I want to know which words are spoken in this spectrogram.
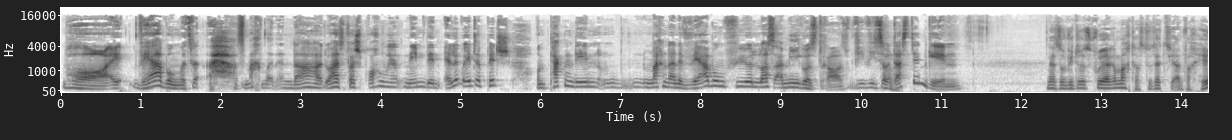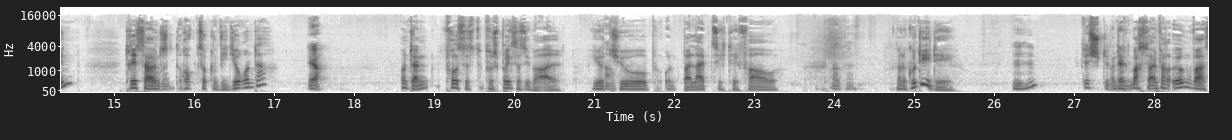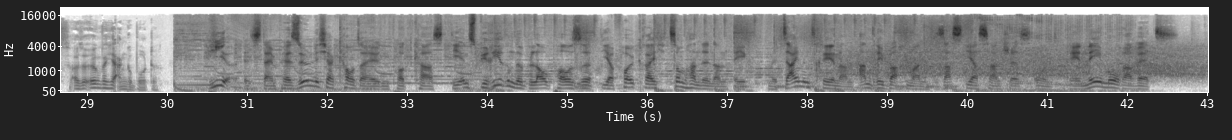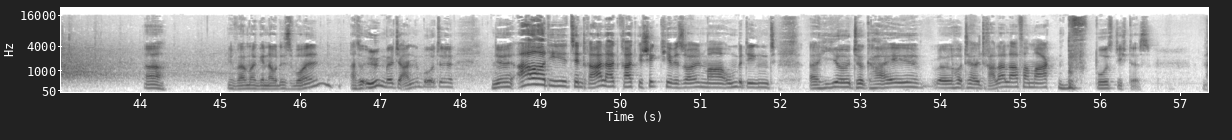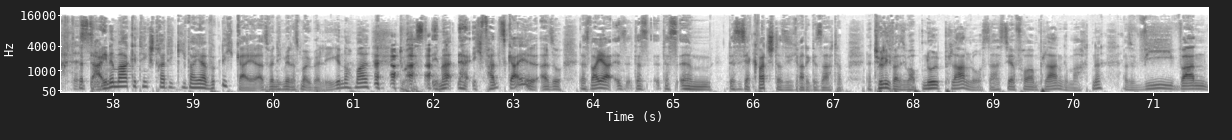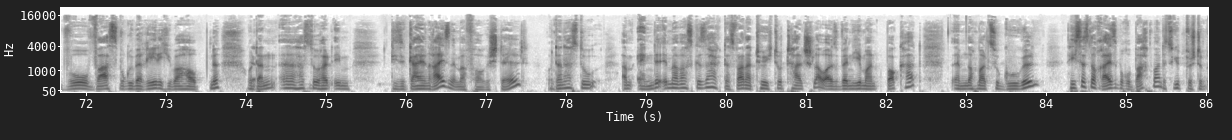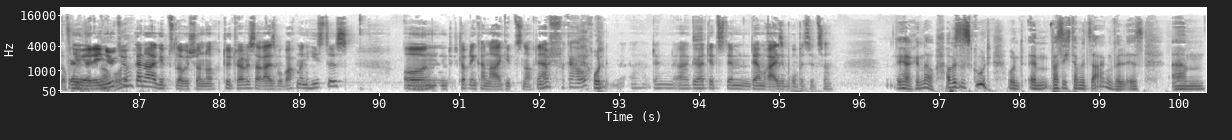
Boah, ey, Werbung, was, was machen wir denn da? Du hast versprochen, wir nehmen den Elevator Pitch und packen den und machen da eine Werbung für Los Amigos draus. Wie, wie soll hm. das denn gehen? Na, so wie du es früher gemacht hast. Du setzt dich einfach hin, drehst da mhm. ruckzuck ein Video runter. Ja. Und dann postest, du springst das überall. YouTube okay. und bei Leipzig TV. Okay. Eine gute Idee. Mhm. Das stimmt. Und dann machst du einfach irgendwas, also irgendwelche Angebote. Hier ist dein persönlicher Counterhelden-Podcast, die inspirierende Blaupause, die erfolgreich zum Handeln anregt. Mit deinen Trainern André Bachmann, Saskia Sanchez und René Morawetz. Ah, weil wir genau das wollen. Also irgendwelche Angebote. Nö, ah, die Zentrale hat gerade geschickt, hier, wir sollen mal unbedingt äh, hier Türkei äh, Hotel Tralala vermarkten. Puff, poste ich das. Deine Marketingstrategie war ja wirklich geil. Also wenn ich mir das mal überlege nochmal, du hast immer, na, ich fand's geil. Also das war ja, das, das, ähm, das ist ja Quatsch, dass ich gerade gesagt habe. Natürlich war das überhaupt null planlos. Da hast du ja vorher einen Plan gemacht, ne? Also wie, wann, wo, was, worüber rede ich überhaupt, ne? Und ja. dann äh, hast du halt eben diese geilen Reisen immer vorgestellt und dann hast du am Ende immer was gesagt. Das war natürlich total schlau. Also wenn jemand Bock hat, ähm, nochmal zu googeln, Hieß das noch Reisebüro Bachmann? Das gibt bestimmt auf ja, YouTube. Ja, den YouTube-Kanal gibt's glaube ich, schon noch. To Travels Reisebüro Bachmann hieß es. Und mhm. ich glaube, den Kanal gibt's noch. Den habe ich verkauft. Und äh, den äh, gehört jetzt dem, dem Reisebürobesitzer. Ja, genau. Aber es ist gut. Und ähm, was ich damit sagen will, ist, ähm,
